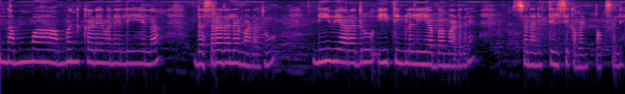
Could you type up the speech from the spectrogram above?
ನಮ್ಮ ಅಮ್ಮನ ಕಡೆ ಮನೆಯಲ್ಲಿ ಎಲ್ಲ ದಸರಾದಲ್ಲೇ ಮಾಡೋದು. ನೀವು ಯಾರಾದರೂ ಈ ತಿಂಗಳಲ್ಲಿ ಈ ಹಬ್ಬ ಮಾಡಿದ್ರೆ ಸೊ ನನಗೆ ತಿಳಿಸಿ ಕಮೆಂಟ್ ಬಾಕ್ಸಲ್ಲಿ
